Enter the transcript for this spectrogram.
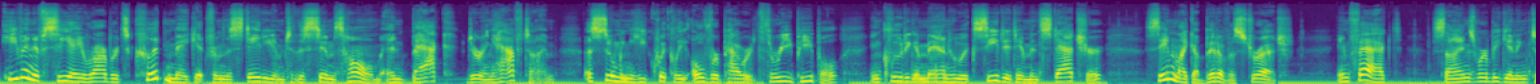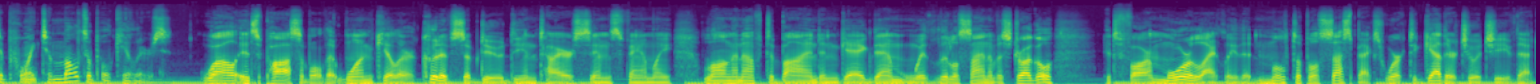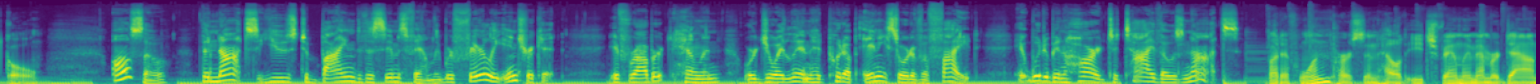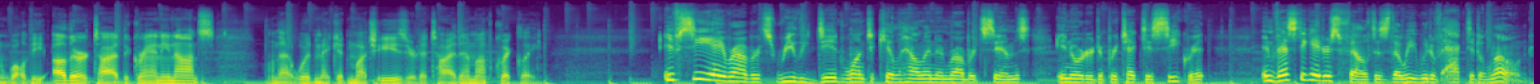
Even if C.A. Roberts could make it from the stadium to the Sims home and back during halftime, assuming he quickly overpowered three people, including a man who exceeded him in stature, seemed like a bit of a stretch. In fact, signs were beginning to point to multiple killers. While it's possible that one killer could have subdued the entire Sims family long enough to bind and gag them with little sign of a struggle, it's far more likely that multiple suspects work together to achieve that goal. Also, the knots used to bind the Sims family were fairly intricate. If Robert, Helen, or Joy Lynn had put up any sort of a fight, it would have been hard to tie those knots. But if one person held each family member down while the other tied the granny knots, well, that would make it much easier to tie them up quickly. If C.A. Roberts really did want to kill Helen and Robert Sims in order to protect his secret, investigators felt as though he would have acted alone.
